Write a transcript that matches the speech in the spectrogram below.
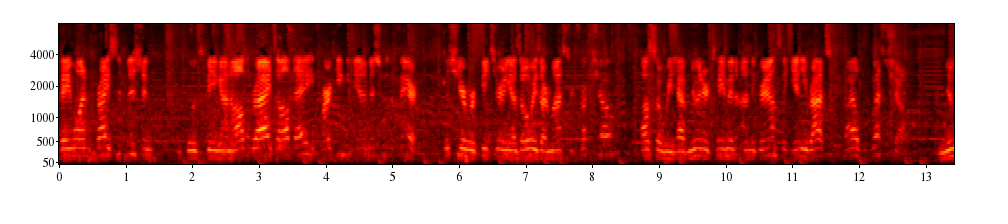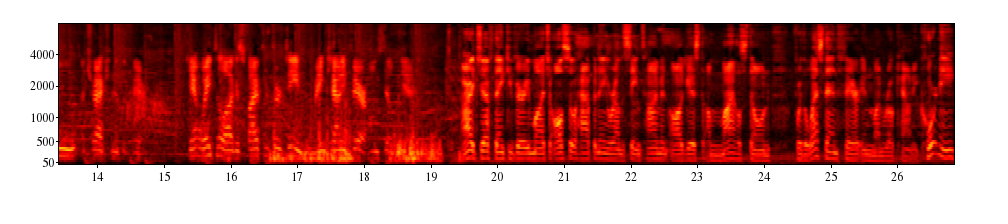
pay one price admission. Includes being on all the rides all day, parking, and admission to the fair. This year we're featuring, as always, our Monster Truck Show. Also, we have new entertainment on the grounds, the Andy Rotz Wild West Show, a new attraction at the fair. Can't wait till August 5 through 13 for Wayne County Fair, Honesdale, PA. All right, Jeff, thank you very much. Also happening around the same time in August, a milestone for the West End Fair in Monroe County. Courtney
